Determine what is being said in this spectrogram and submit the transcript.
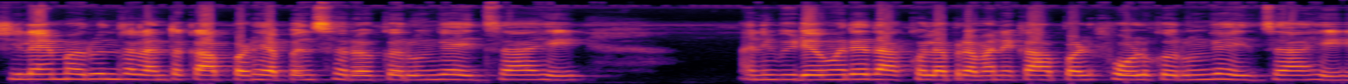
शिलाई मारून झाल्यानंतर कापड हे आपण सरळ करून घ्यायचं आहे. आणि व्हिडिओमध्ये दाखवल्याप्रमाणे कापड फोल्ड करून घ्यायचं आहे.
